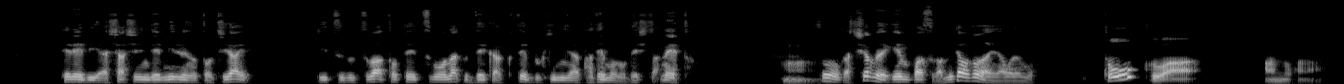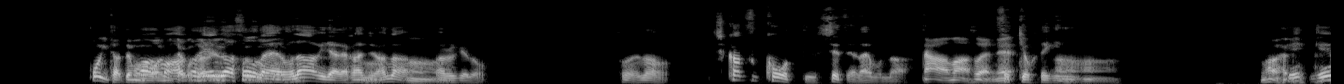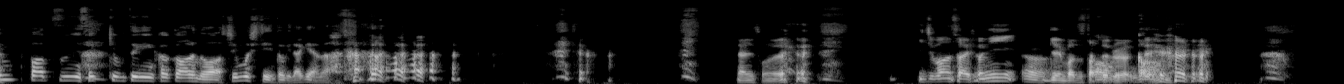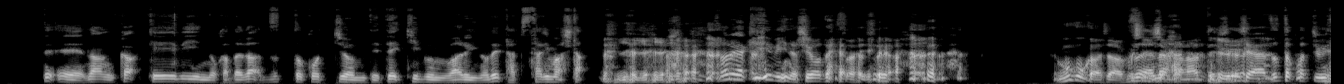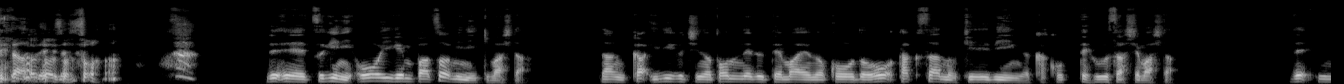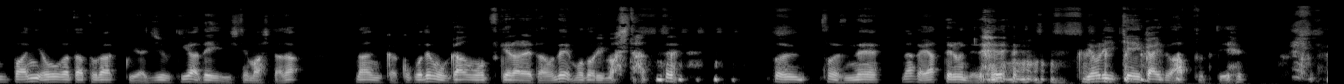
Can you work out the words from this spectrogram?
テレビや写真で見るのと違い、実物はとてつもなくでかくて不気味な建物でしたね、と。うん。そうか、近くで原発が見たことないな、俺も。遠くは、あんのかな？ぽい建物まあまあ、あのは見たことある辺がそうなんやろうな、みたいな感じはな、うんあるけど。そうやな。近づこうっていう施設じゃないもんな。ああ、まあ、そうやね。積極的に。うんうんまあ、え原発に積極的に関わるのはシムシティの時だけやな。何それ。一番最初にうん。原発建てるっていう。で、えーなんか警備員の方がずっとこっちを見てて気分悪いので立ち去りました。いやいやいや。それが警備員の仕事やって向こうからしたら不審者かなっていう。不審者がずっとこっち見てたんで。そうそうそうそう。で、えー次に大井原発を見に行きました。なんか入り口のトンネル手前の坑道をたくさんの警備員が囲って封鎖してました。で、頻繁に大型トラックや重機が出入りしてましたが、なんかここでもガンをつけられたので戻りました。そうそうですね。なんかやってるんでね。より警戒度アップっていう。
